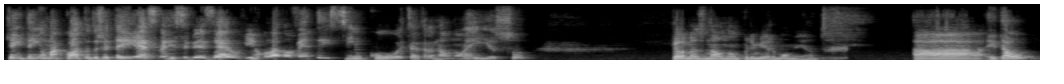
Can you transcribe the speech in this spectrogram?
Quem tem uma cota do GTIS vai receber 0,95, etc. Não, não é isso. Pelo menos não num primeiro momento. Ah, então,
